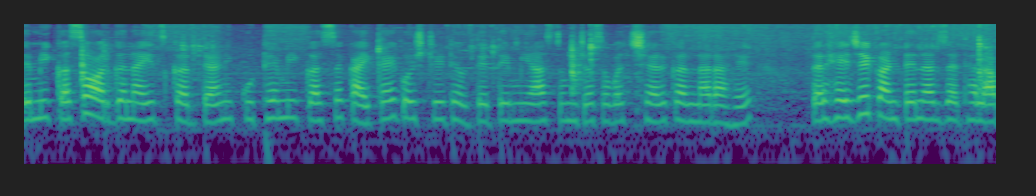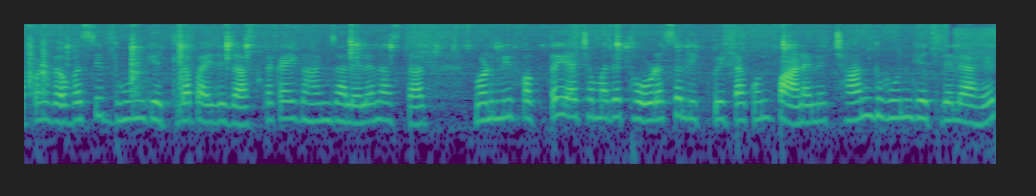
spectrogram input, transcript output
ते मी कसं ऑर्गनाईज करते आणि कुठे मी कसं काय काय गोष्टी ठेवते ते मी आज तुमच्यासोबत शेअर करणार आहे. तर हे जे कंटेनर्स आहेत ह्याला आपण व्यवस्थित धुवून घेतलं पाहिजे जास्त काही घाण झालेले नसतात. म्हणून मी फक्त याच्यामध्ये थोडंसं लिक्विड टाकून पाण्याने छान धुवून घेतलेले आहेत.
